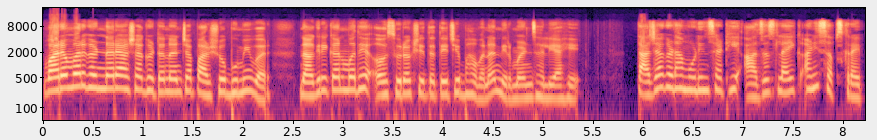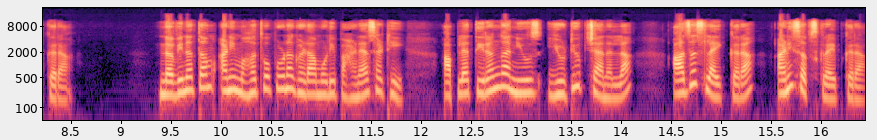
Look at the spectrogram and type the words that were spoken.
वारंवार घडणाऱ्या अशा घटनांच्या पार्श्वभूमीवर नागरिकांमध्ये असुरक्षिततेची भावना निर्माण झाली आहे. ताज्या घडामोडींसाठी आजच लाईक आणि सबस्क्राईब करा. नवीनतम आणि महत्त्वपूर्ण घडामोडी पाहण्यासाठी आपल्या तिरंगा न्यूज यूट्यूब चॅनलला आजच लाईक करा आणि सबस्क्राईब करा.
